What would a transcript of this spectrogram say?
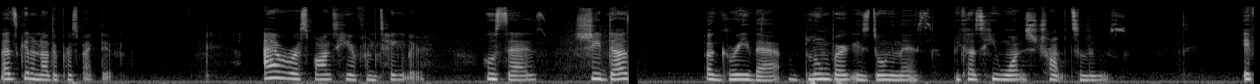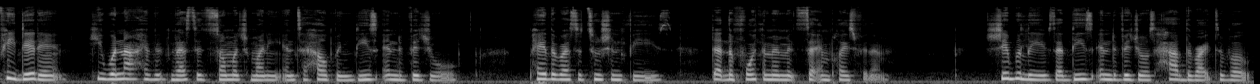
Let's get another perspective. I have a response here from Taylor, who says she does agree that Bloomberg is doing this because he wants Trump to lose. If he didn't, he would not have invested so much money into helping these individuals pay the restitution fees that the Fourth Amendment set in place for them. She believes that these individuals have the right to vote,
